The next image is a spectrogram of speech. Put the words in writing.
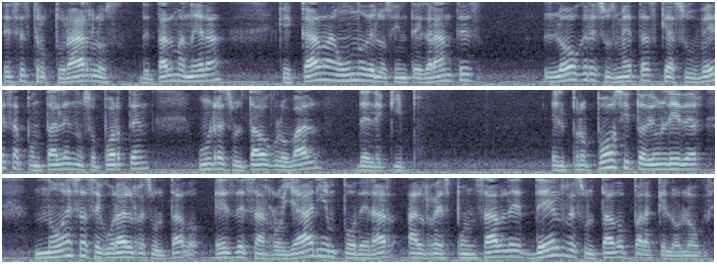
es estructurarlos de tal manera que cada uno de los integrantes logre sus metas que a su vez apuntalen o soporten un resultado global del equipo. El propósito de un líder no es asegurar el resultado, es desarrollar y empoderar al responsable del resultado para que lo logre.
